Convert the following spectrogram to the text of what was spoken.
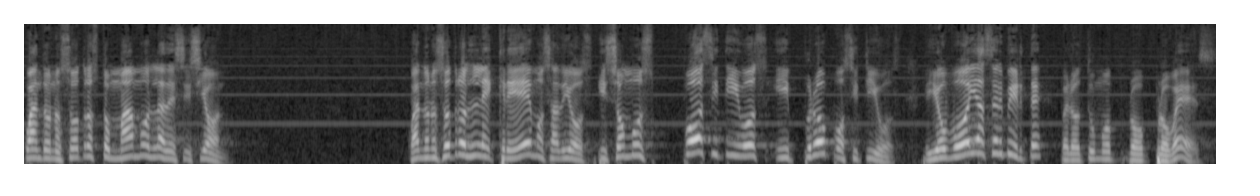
cuando nosotros tomamos la decisión. Cuando nosotros le creemos a Dios y somos positivos y propositivos. Y yo voy a servirte, pero tú me provees.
